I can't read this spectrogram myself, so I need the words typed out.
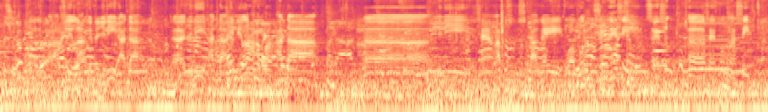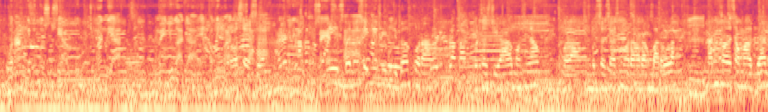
bersyukur alhamdulillah gitu. Jadi ada uh, jadi ada inilah apa ada uh, jadi saya anggap sebagai walaupun sebenarnya sih saya tuh eh, saya tuh masih kurang gitu ke sosial tuh. Cuman ya memang juga ada yang penting ada ya. usaha yang penting proses usaha. Ini juga kurang bersosial maksudnya kurang bersosial sama orang-orang baru lah. Hmm. kan kalau sama Gan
